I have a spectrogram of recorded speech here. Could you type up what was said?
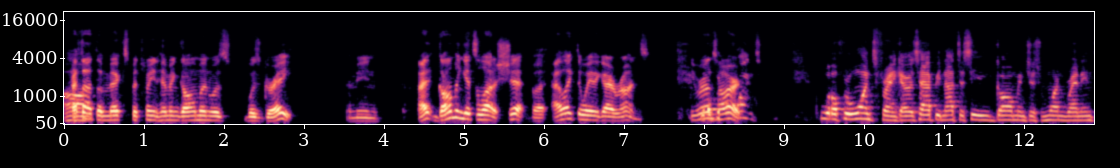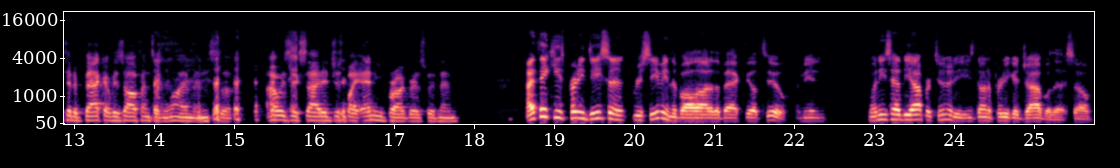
I Um, thought the mix between him and Gallman was was great. I mean, I Gallman gets a lot of shit, but I like the way the guy runs. He runs well, hard. once- well, for once, Frank, I was happy not to see Gallman just run right into the back of his offensive lineman. So I was excited just by any progress with him. I think he's pretty decent receiving the ball out of the backfield too. I mean, when he's had the opportunity, he's done a pretty good job with it. So,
